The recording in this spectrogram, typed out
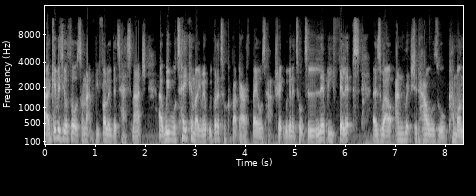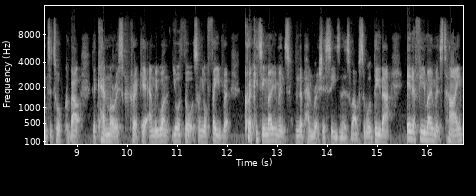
uh, give us your thoughts on that if you followed the Test match. Uh, we will take a moment. We've got to talk about Gareth Bale's hat trick. We're going to talk to Libby Phillips as well, and Richard Howells will come on to talk about the Ken Morris cricket. And we want your thoughts on your favourite cricketing moments from the Pembrokeshire season as well. So we'll do that in a few moments' time.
